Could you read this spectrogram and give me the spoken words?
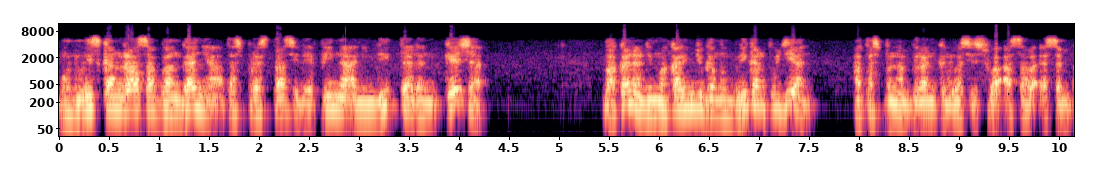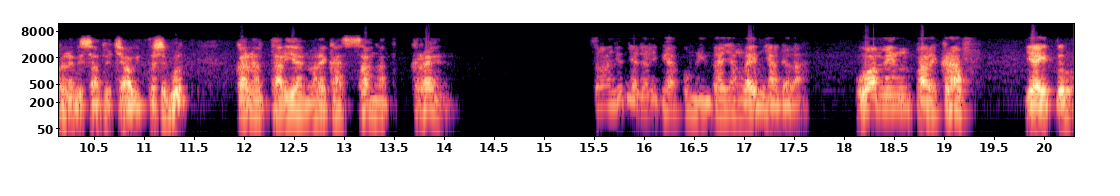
menuliskan rasa bangganya atas prestasi Devina Anindita dan Kesha. Bahkan Nadiem Makarim juga memberikan pujian atas penampilan kedua siswa asal SMP Negeri 1 Cawi tersebut karena tarian mereka sangat keren. Selanjutnya dari pihak pemerintah yang lainnya adalah Wamen Parekraf, yaitu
